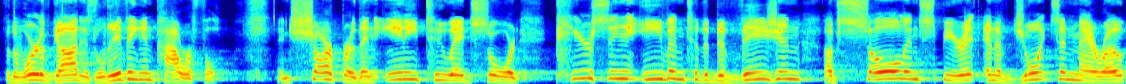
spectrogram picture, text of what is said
For the Word of God is living and powerful and sharper than any two edged sword, piercing even to the division of soul and spirit and of joints and marrow,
